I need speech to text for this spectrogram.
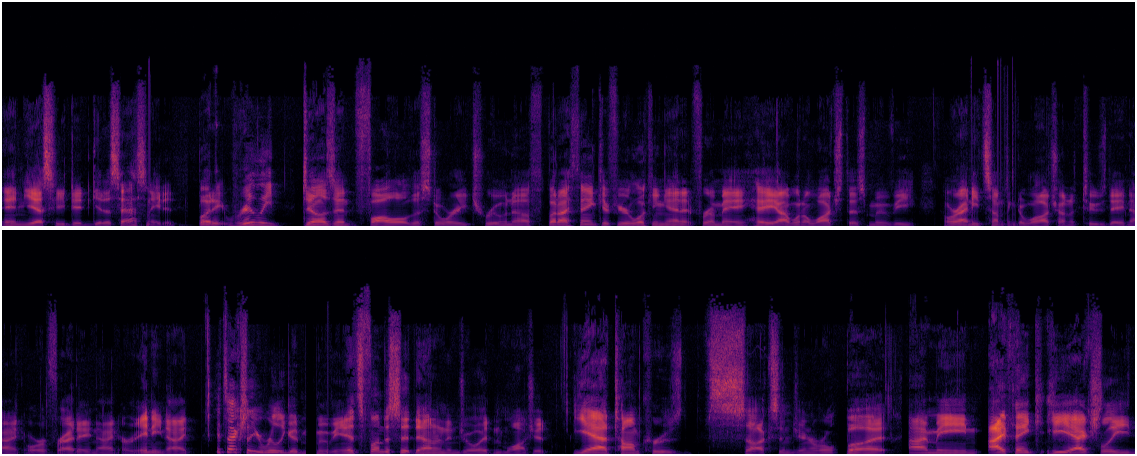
and yes, he did get assassinated. But it really doesn't follow the story true enough. But I think if you're looking at it from a, hey, I want to watch this movie, or I need something to watch on a Tuesday night or a Friday night or any night, it's actually a really good movie. And it's fun to sit down and enjoy it and watch it. Yeah, Tom Cruise sucks in general, but I mean, I think he actually,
